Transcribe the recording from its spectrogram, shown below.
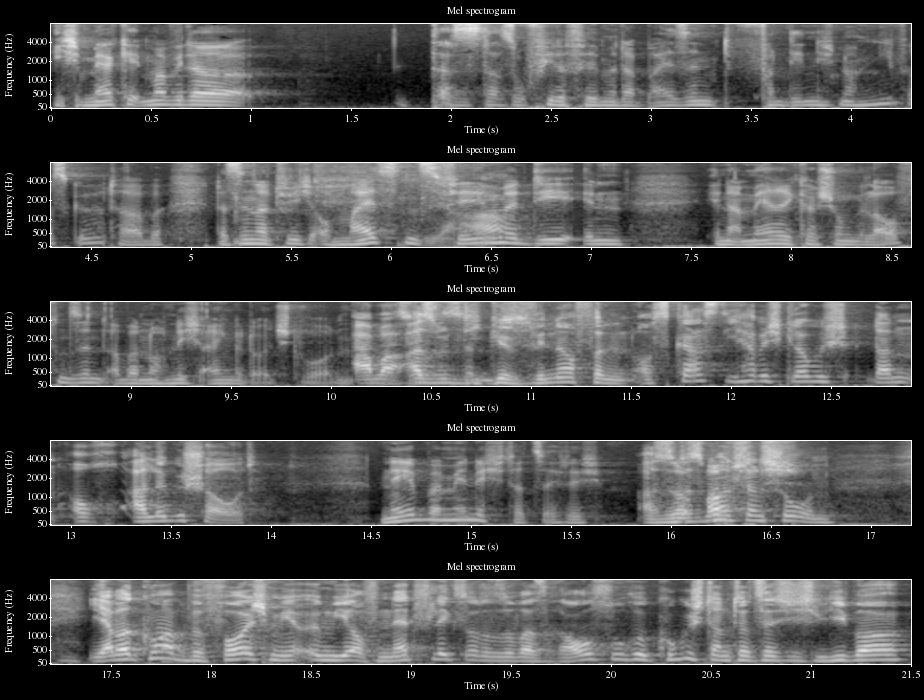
Ich merke immer wieder, dass es da so viele Filme dabei sind, von denen ich noch nie was gehört habe. Das sind natürlich auch meistens Ja. Filme, die in, in Amerika schon gelaufen sind, aber noch nicht eingedeutscht wurden. Aber also es die Gewinner von den Oscars, die habe ich, glaube ich, dann auch alle geschaut. Nee, bei mir nicht tatsächlich. Also das mache ich dann schon. Ja, aber guck mal, bevor ich mir irgendwie auf Netflix oder sowas raussuche, gucke ich dann tatsächlich lieber,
